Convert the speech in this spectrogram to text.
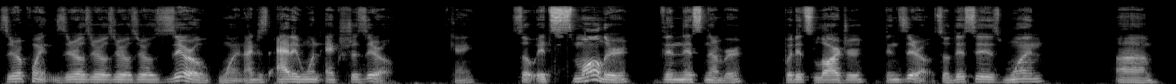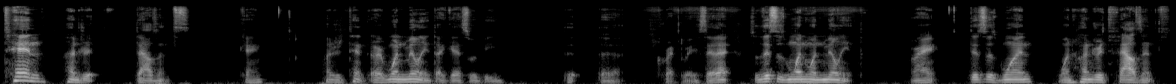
0.000001. I just added one extra zero. Okay. So it's smaller than this number, but it's larger than zero. So this is one um, ten hundred thousandths. Okay. 110 or one millionth, I guess would be the, correct way to say that. So this is one one millionth, right? This is one one hundred thousandth.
